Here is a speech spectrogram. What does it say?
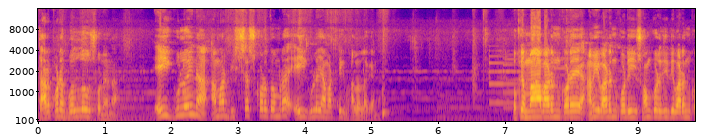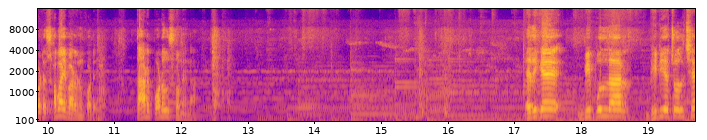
তারপরে বললেও শোনে না। এইগুলোই না, আমার বিশ্বাস করো তোমরা, এইগুলোই আমার ঠিক ভালো লাগে না। ওকে মা বারণ করে, আমি বারণ করি, শঙ্কর দিদি বারণ করে, সবাই বারণ করে। তারপরেও শোনে না। এদিকে বিপুলদার ভিডিও চলছে।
